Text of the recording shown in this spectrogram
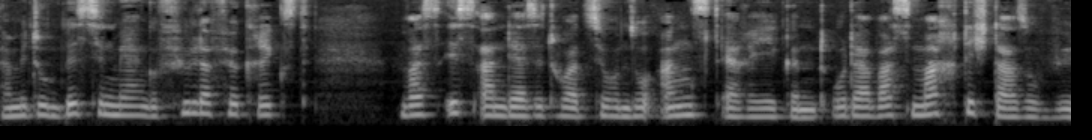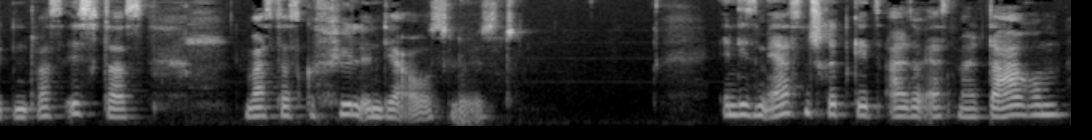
damit du ein bisschen mehr ein Gefühl dafür kriegst, was ist an der Situation so angsterregend oder was macht dich da so wütend? Was ist das, was das Gefühl in dir auslöst? In diesem ersten Schritt geht es also erstmal darum,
